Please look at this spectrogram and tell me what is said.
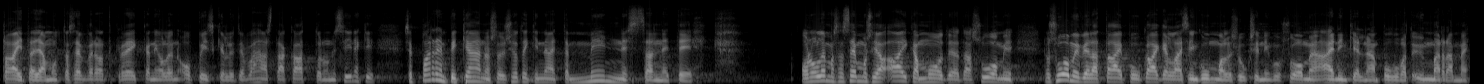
taitaja, mutta sen verran, että kreikkani olen opiskellut ja vähän sitä katsonut, niin siinäkin se parempi käännös olisi jotenkin näin, että mennessänne tehkää. On olemassa semmoisia aikamuotoja, joita Suomi, no Suomi vielä taipuu kaikenlaisiin kummallisuuksiin, niin kuin suomea äidinkielenään puhuvat, ymmärrämme.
